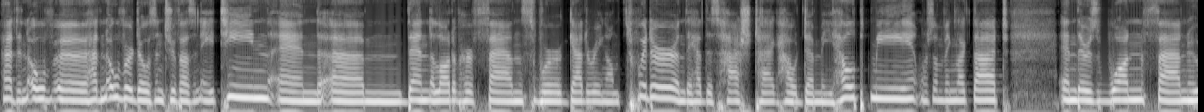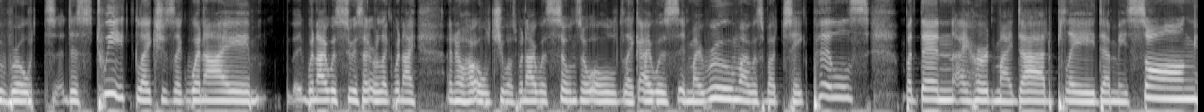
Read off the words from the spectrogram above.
had an ov- uh, had an overdose in 2018, and um, then a lot of her fans were gathering on Twitter, and they had this hashtag "How Demi helped me" or something like that. And there's one fan who wrote this tweet, like she's like, "When I." When I was suicide, or like when I, I don't know how old she was. When I was so and so old, like I was in my room, I was about to take pills, but then I heard my dad play Demi's song,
